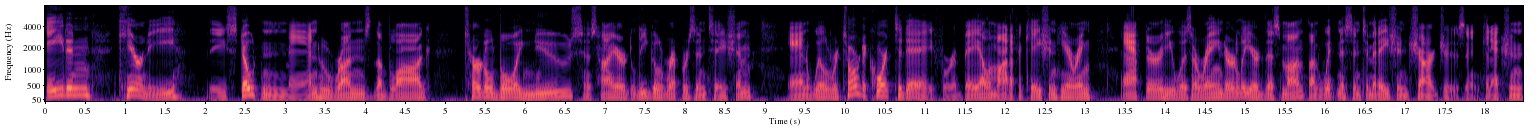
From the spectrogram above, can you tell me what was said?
Aidan Kearney, the Stoughton man who runs the blog Turtle Boy News, has hired legal representation and will return to court today for a bail modification hearing after he was arraigned earlier this month on witness intimidation charges in connection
